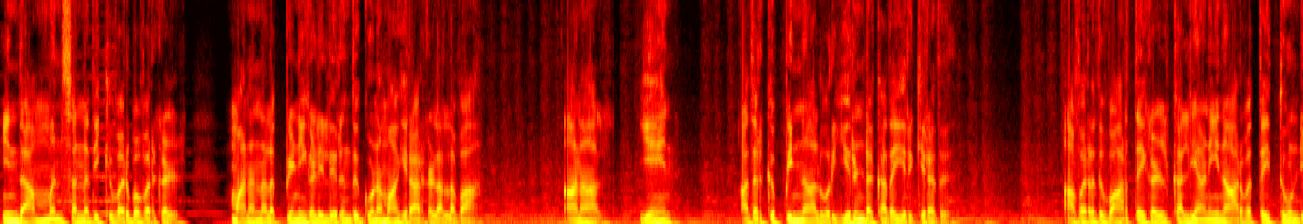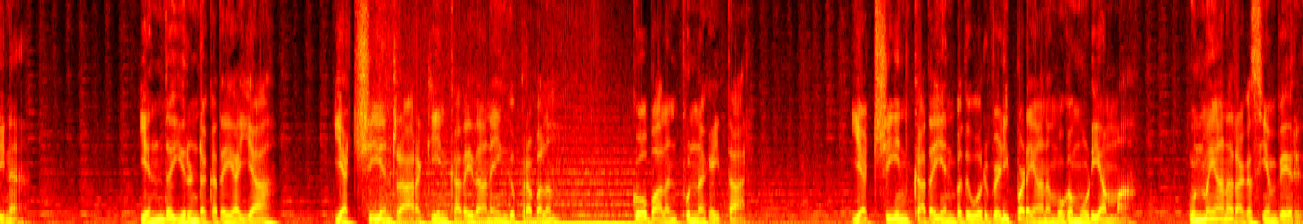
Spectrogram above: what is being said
இந்த அம்மன் சன்னதிக்கு வருபவர்கள் மனநலப் பிணிகளிலிருந்து குணமாகிறார்கள் அல்லவா? ஆனால் ஏன்? அதற்கு பின்னால் ஒரு இருண்ட கதை இருக்கிறது. அவரது வார்த்தைகள் கல்யாணியின் ஆர்வத்தை தூண்டின. எந்த இருண்ட கதை ஐயா? யட்சி என்ற அரக்கியின் கதைதானே இங்கு பிரபலம்? கோபாலன் புன்னகைத்தார். யட்சியின் கதை என்பது ஒரு வெளிப்படையான முகமூடி அம்மா. உண்மையான ரகசியம் வேறு.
